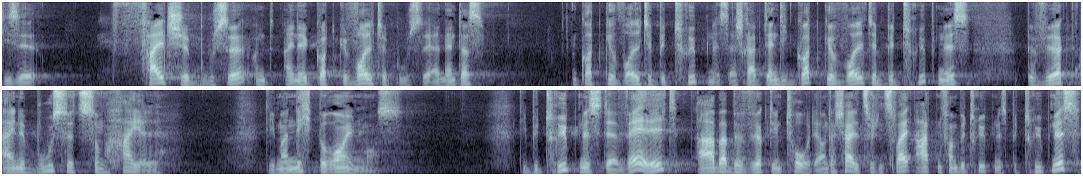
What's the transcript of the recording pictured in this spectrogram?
diese falsche Buße und eine gottgewollte Buße. Er nennt das gottgewollte Betrübnis. Er schreibt, denn die gottgewollte Betrübnis bewirkt eine Buße zum Heil, die man nicht bereuen muss. Die Betrübnis der Welt aber bewirkt den Tod. Er unterscheidet zwischen zwei Arten von Betrübnis. Betrübnis,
